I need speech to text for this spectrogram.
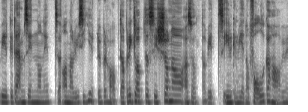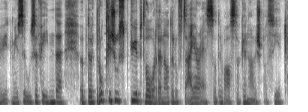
wird in dem Sinn noch nicht analysiert überhaupt. Aber ich glaube, das ist schon noch, also da wird es irgendwie noch Folgen haben, wir wird müssen herausfinden, ob dort Druck ist ausgeübt worden oder auf das IRS oder was da genau ist passiert.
